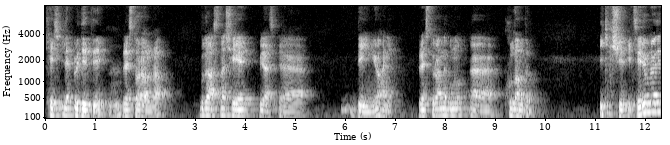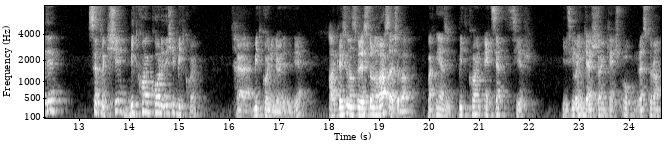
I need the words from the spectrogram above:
Cash ile ödedi Hı hı. restoranda. Bu da aslında şeye biraz e, değiniyor. Hani restoranda bunu e, kullandım. 2 kişi Ethereum ile ödedi. 0 kişi Bitcoin Core dediği şey Bitcoin. E, Bitcoin ile ödedi diye. Arkadaşın nasıl bir restoranı varsa acaba? Bak ne yazıyor? Bitcoin accept here. Bitcoin Cash. Bitcoin Cash. Open. Restoran.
